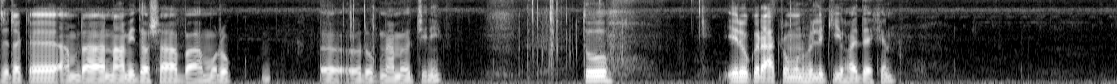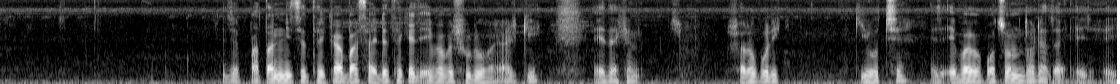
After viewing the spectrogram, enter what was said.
যেটাকে আমরা নামি দশা বা মোরগ রোগ নামেও চিনি। তো এ রোগের আক্রমণ হলে কি হয় দেখেন। যে পাতার নিচে থেকে বা সাইডে থেকে যে এইভাবে শুরু হয় আর কি। এই দেখেন, সর্বোপরি কি হচ্ছে? এই যে এভাবে পচন ধরা যায়, এই এই।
